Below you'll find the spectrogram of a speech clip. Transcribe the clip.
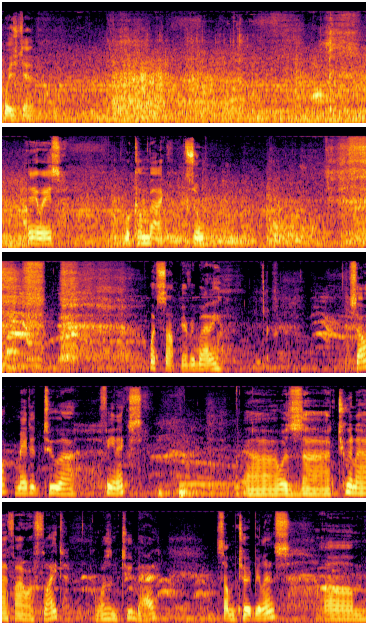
Where's Jen? Anyways, we'll come back soon. What's up, everybody? So, made it to uh, Phoenix. Uh, it was a two and a half hour flight. It wasn't too bad. Some turbulence. Um,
